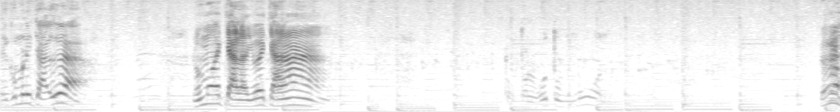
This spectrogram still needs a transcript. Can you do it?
Thì cũng lấy trả ư à? đúng rồi trả là vô trả à Tao lỗ tụi mua. rồi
